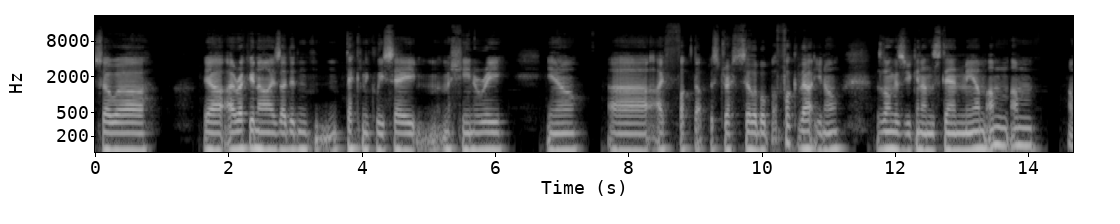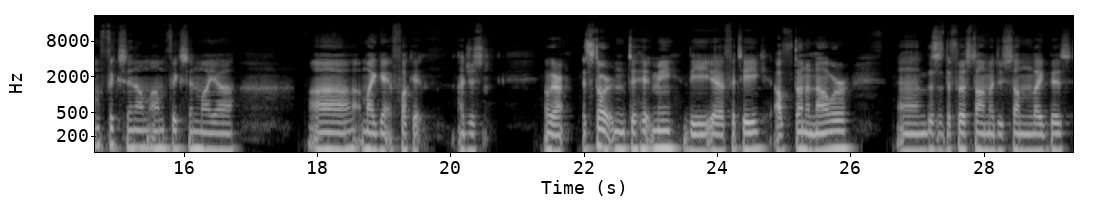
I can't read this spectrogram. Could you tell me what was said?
So uh, yeah, I recognize I didn't technically say machinery, you know. Uh, I fucked up the stressed syllable, but fuck that, you know. As long as you can understand me, I'm I'm I'm I'm fixing I'm I'm fixing my uh uh my get fuck it. I just okay. It's starting to hit me the uh, fatigue. I've done an hour, and this is the first time I do something like this.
